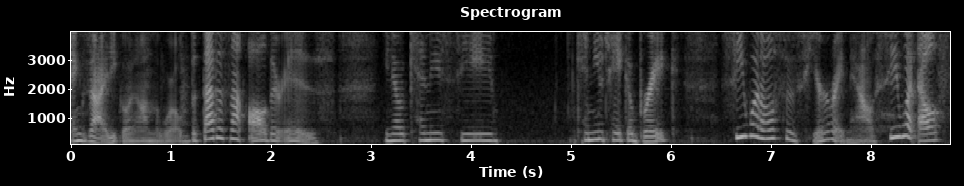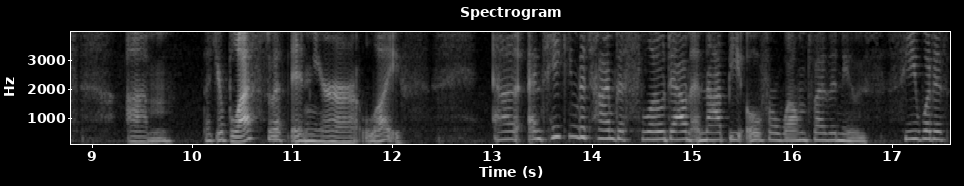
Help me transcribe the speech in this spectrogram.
anxiety going on in the world, but that is not all there is. You know, can you see, can you take a break? See what else is here right now. See what else um, that you're blessed with in your life. And, and taking the time to slow down and not be overwhelmed by the news. See what is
